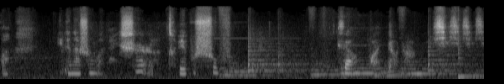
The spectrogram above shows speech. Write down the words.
了。你跟他说我来事儿了，特别不舒服。行，帮你找找。谢谢谢谢。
